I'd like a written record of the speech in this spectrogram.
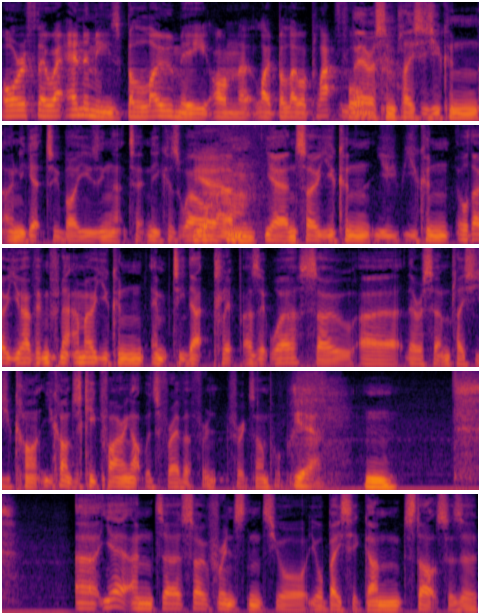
or if there were enemies below me on, uh, like, below a platform. There are some places you can only get to by using that technique as well. Yeah. um, yeah, and so you can you you can although you have infinite ammo, you can empty that clip as it were. So uh, there are certain places you can't you can't just keep firing upwards forever. For for example. yeah. Hmm. Uh, yeah, and uh, so for instance, your your basic gun starts as a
